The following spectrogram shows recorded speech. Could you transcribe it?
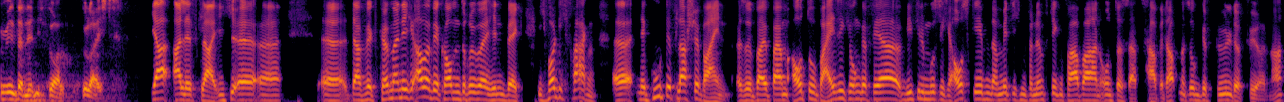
im Internet nicht so, so leicht. Ja, alles klar. Ich, äh, äh, dafür können wir nicht, aber wir kommen drüber hinweg. Ich wollte dich fragen, äh, eine gute Flasche Wein. Also bei, beim Auto weiß ich ungefähr, wie viel muss ich ausgeben, damit ich einen vernünftigen fahrbaren Untersatz habe. Da hat man so ein Gefühl dafür. Ne?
